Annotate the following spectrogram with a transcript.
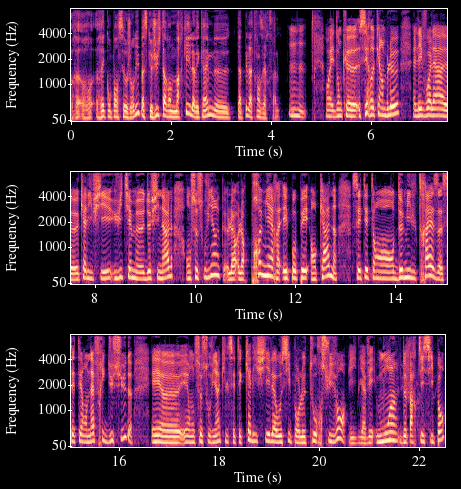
ré- ré- récompensée aujourd'hui parce que juste avant de marquer, il avait quand même euh, tapé la transversale. Mhm. Ouais, donc euh, ces requins bleus, les voilà euh, qualifiés, huitième de finale. On se souvient que leur, première épopée en Cannes, c'était en 2013, c'était en Afrique du Sud, et, euh, et on se souvient qu'ils s'étaient qualifiés là aussi pour le tour suivant. Il y avait moins de participants.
